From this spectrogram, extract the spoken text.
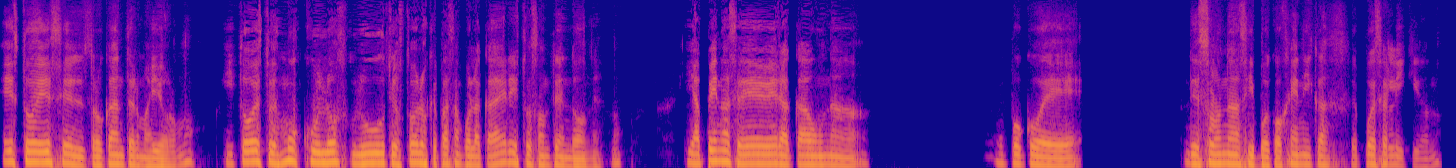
Esto es el trocánter mayor, ¿no? Y todo esto es músculos, glúteos, todos los que pasan por la cadera, y estos son tendones, ¿no? Y apenas se debe ver acá una, un poco de, de zonas hipoecogénicas, se puede ser líquido, ¿no?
